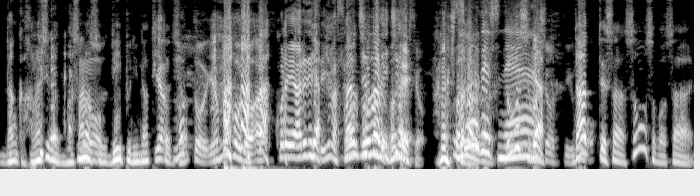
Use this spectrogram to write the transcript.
なんか話がますますディープになってきたでしょ？もっと山ほど、あ、これあれですよ。今30分の1ぐらいですよ。そうですねどうしましょうっていう。だってさ、そもそもさ、はい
